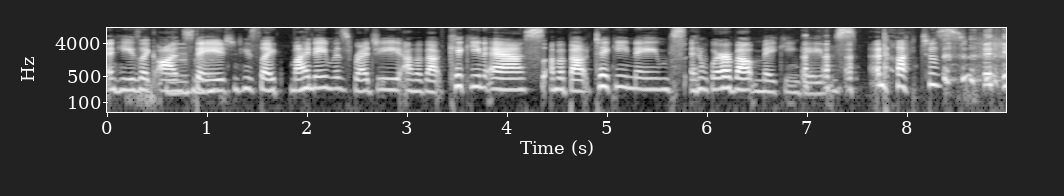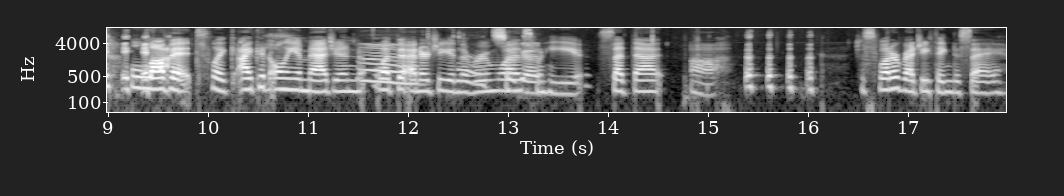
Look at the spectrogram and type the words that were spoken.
And he's like on mm-hmm. stage and he's like, My name is Reggie. I'm about kicking ass. I'm about taking names and we're about making games. and I just yeah. love it. Like, I could only imagine what the energy in the room was so when he said that. Oh, just what a Reggie thing to say.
